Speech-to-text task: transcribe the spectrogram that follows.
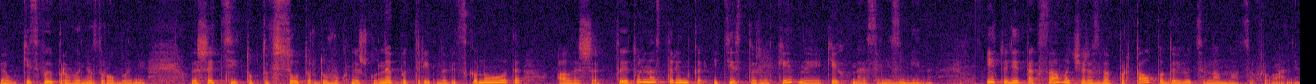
якісь виправлення зроблені. Лише ці, тобто всю трудову книжку не потрібно відскановувати, а лише титульна сторінка і ті сторінки, на яких внесені зміни. І тоді так само через веб-портал подаються нам на оцифрування.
